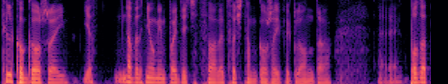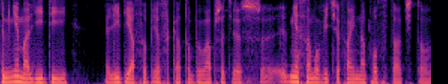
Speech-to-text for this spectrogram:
tylko gorzej. Jest, nawet nie umiem powiedzieć co, ale coś tam gorzej wygląda. E, poza tym nie ma Lidii. Lidia Sobieska to była przecież e, niesamowicie fajna postać. To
